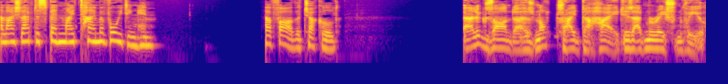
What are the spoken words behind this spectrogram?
and I shall have to spend my time avoiding him. Her father chuckled. Alexander has not tried to hide his admiration for you,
